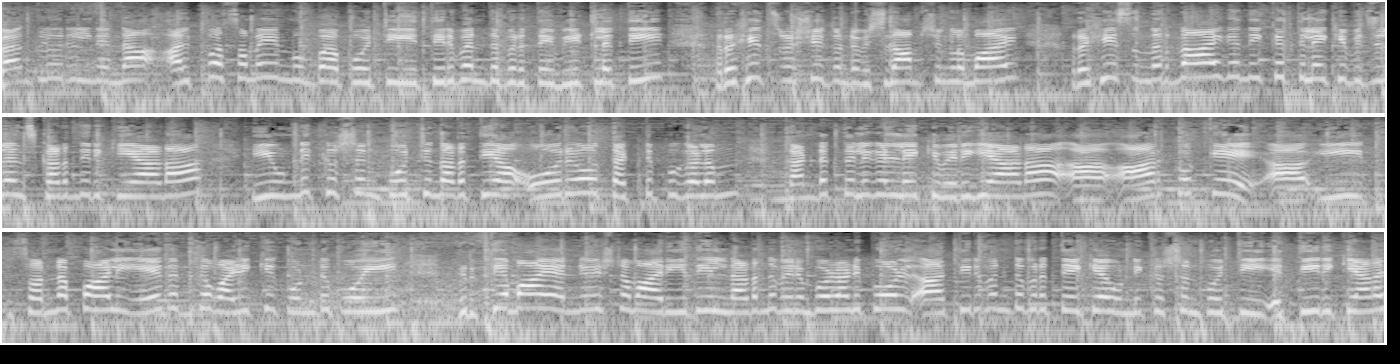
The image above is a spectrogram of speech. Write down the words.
ബാംഗ്ലൂരിൽ നിന്ന് അല്പസമയം മുമ്പ് പോറ്റി തിരുവനന്തപുരത്തെ വീട്ടിലെത്തി. റഹീസ് റഷീദിന്റെ വിശദാംശങ്ങളുമായി. റഹീസ് നിർണായക നീക്കത്തിലേക്ക് വിജിലൻസ് കടന്നിരിക്കുകയാണ്. ഈ ഉണ്ണികൃഷ്ണൻ പോറ്റി നടത്തിയ ഓരോ തട്ടിപ്പുകളും കണ്ടെത്തലുകളിലേക്ക് വരികയാണ്. ആർക്കൊക്കെ ഈ സ്വർണപ്പാളി ഏതൊക്കെ വഴിക്ക് കൊണ്ടുപോയി? കൃത്യമായ അന്വേഷണം ആ രീതിയിൽ നടന്നു വരുമ്പോഴാണ് ഇപ്പോൾ തിരുവനന്തപുരത്തേക്ക് ഉണ്ണികൃഷ്ണൻ പോറ്റി എത്തിയിരിക്കുകയാണ്.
